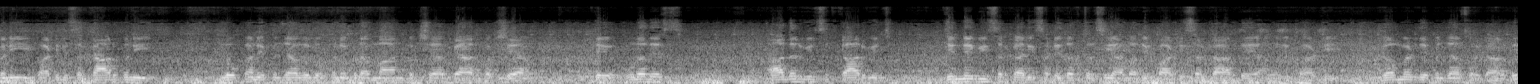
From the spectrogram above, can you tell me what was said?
ਬਣੀ, ਪਾਰਟੀ ਦੀ ਸਰਕਾਰ ਬਣੀ, ਲੋਕਾਂ ਨੇ, ਪੰਜਾਬ ਦੇ ਲੋਕਾਂ ਨੇ ਬੜਾ ਮਾਣ ਬਖਸ਼ਿਆ, ਪਿਆਰ ਬਖਸ਼ਿਆ। ਤੇ ਉਹਨਾਂ ਦੇ ਆਦਰ ਵਿੱਚ ਸਤਿਕਾਰ ਵਿੱਚ ਜਿੰਨੇ ਵੀ ਸਰਕਾਰੀ ਸਾਡੇ ਦਫ਼ਤਰ ਸੀ, ਆਮ ਆਦਮੀ ਪਾਰਟੀ ਸਰਕਾਰ ਦੇ, ਆਮ ਆਦਮੀ ਪਾਰਟੀ ਗਵਰਨਮੈਂਟ ਦੇ, ਪੰਜਾਬ ਸਰਕਾਰ ਦੇ,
